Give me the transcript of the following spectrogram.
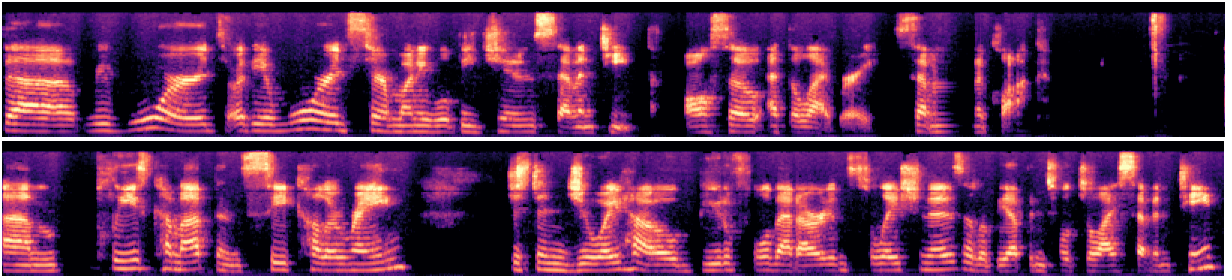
the rewards or the awards ceremony will be June 17th also at the library, seven o'clock. Um, please come up and see Color Rain. Just enjoy how beautiful that art installation is. It'll be up until July 17th.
